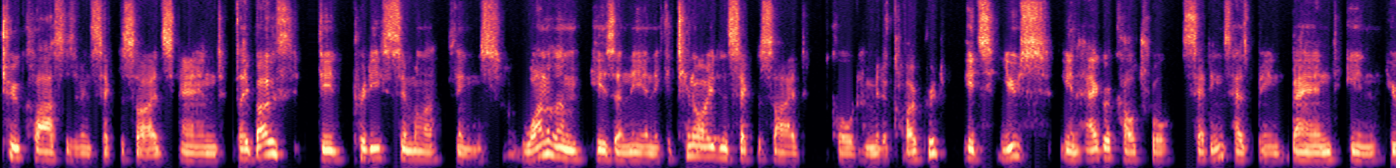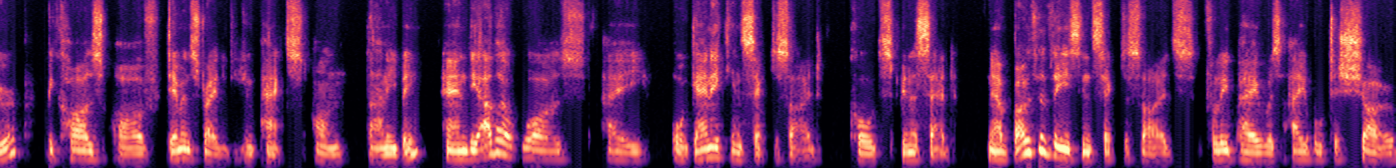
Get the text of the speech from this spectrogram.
two classes of insecticides, and they both did pretty similar things. One of them is a neonicotinoid insecticide called imidacloprid. Its use in agricultural settings has been banned in Europe because of demonstrated impacts on the honeybee. And the other was a organic insecticide called spinosad. Now, both of these insecticides, Felipe was able to show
